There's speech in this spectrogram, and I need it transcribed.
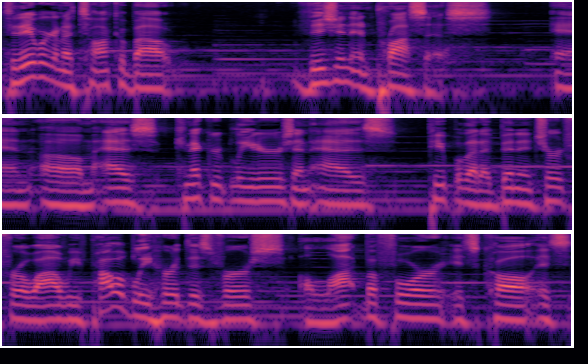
Today, we're going to talk about vision and process. And um, as Connect Group leaders and as people that have been in church for a while, we've probably heard this verse a lot before. It's called, it's,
